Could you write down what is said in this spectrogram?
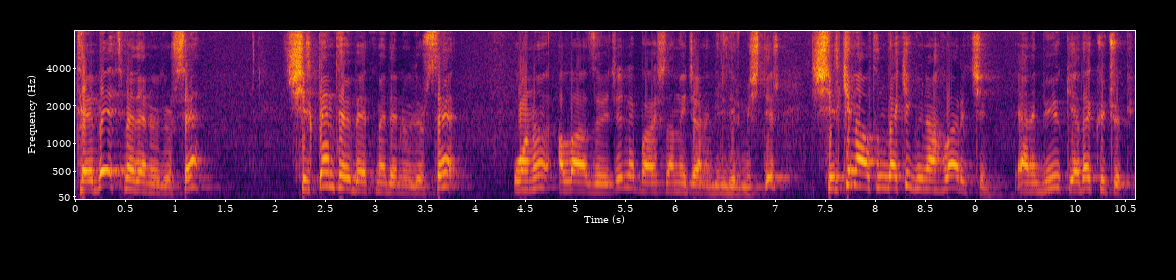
tevbe etmeden ölürse, şirkten tevbe etmeden ölürse onu Allah Azze ve Celle bağışlamayacağını bildirmiştir. Şirkin altındaki günahlar için, yani büyük ya da küçük,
